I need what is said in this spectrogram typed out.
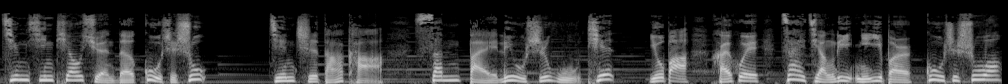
精心挑选的故事书；坚持打卡三百六十五天，优爸还会再奖励你一本故事书哦。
